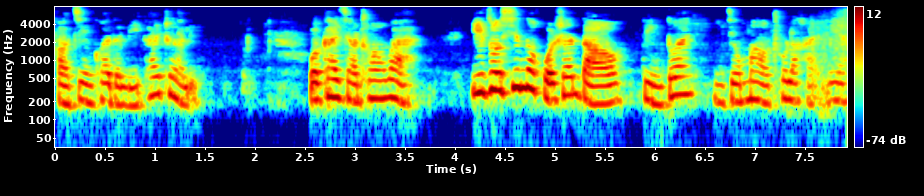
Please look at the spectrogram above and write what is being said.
好尽快的离开这里。我看向窗外，一座新的火山岛顶端已经冒出了海面，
